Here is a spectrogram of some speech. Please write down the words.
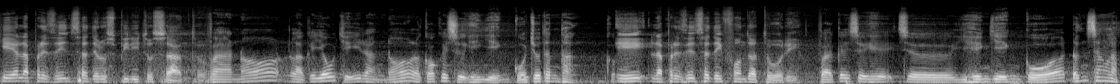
che è la presenza dello Spirito Santo và nó là cái dấu chỉ rằng đó là có cái sự hiện diện của Chúa Thánh Thần e la presenza dei fondatori. và cái sự hiện- sự hiện diện của đấng sáng lập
